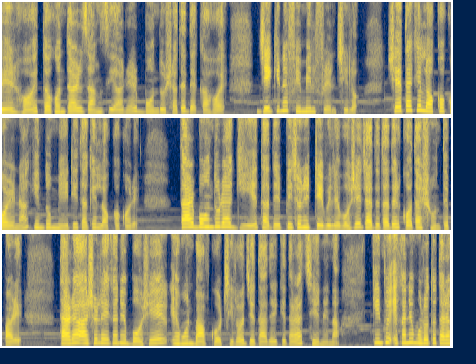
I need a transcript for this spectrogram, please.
বের হয়, তখন তার জাংজিয়ানের বন্ধুর সাথে দেখা হয়, যে কিনা ফিমেল ফ্রেন্ড ছিল। সে তাকে লক্ষ্য করে না, কিন্তু মেয়েটি তাকে লক্ষ্য করে। তার বন্ধুরা গিয়ে তাদের পেছনের টেবিলে বসে, যাতে তাদের কথা শুনতে পারে। তারা আসলে এখানে বসে এমন ভাব করছিল যে তাদেরকে তারা চেনে না, কিন্তু এখানে মূলত তারা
